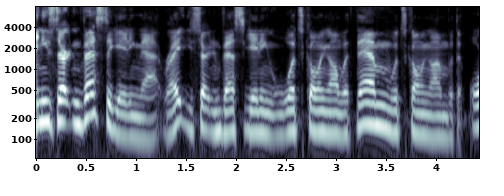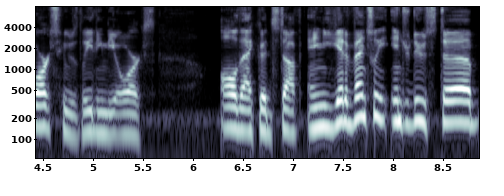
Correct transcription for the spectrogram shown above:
and you start investigating that, right? You start investigating what's going on with them, what's going on with the orcs, who's leading the orcs, all that good stuff. And you get eventually introduced to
